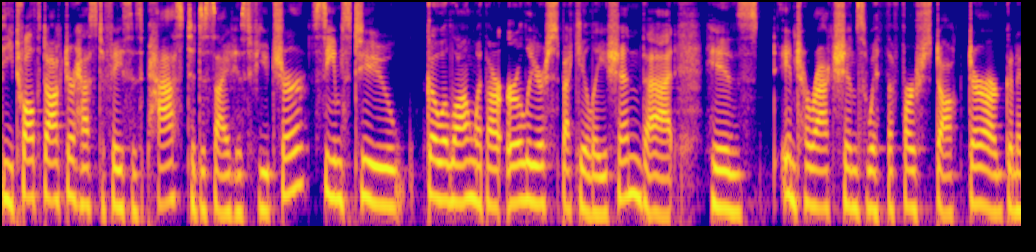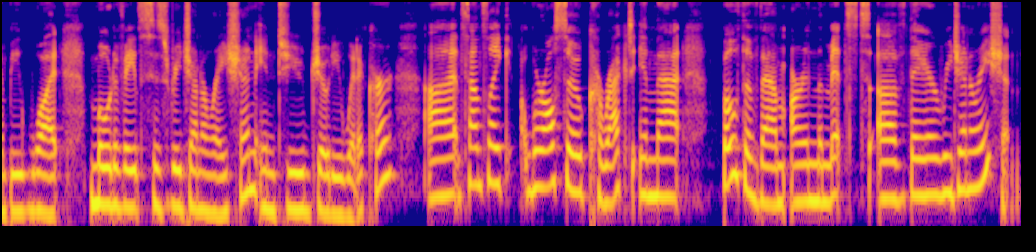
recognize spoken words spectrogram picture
the 12th Doctor has to face his past to decide his future. Seems to go along with our earlier speculation that his interactions with the First Doctor are going to be what motivates his regeneration into Jodie Whittaker. Uh, it sounds like we're also correct in that both of them are in the midst of their regeneration.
